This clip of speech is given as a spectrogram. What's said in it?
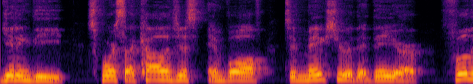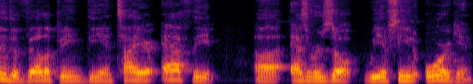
getting the sports psychologists involved to make sure that they are fully developing the entire athlete. Uh, as a result, we have seen Oregon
